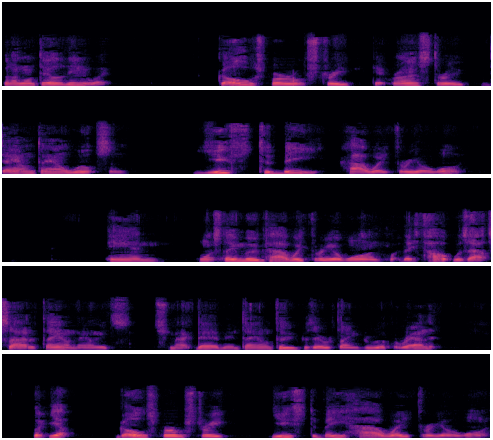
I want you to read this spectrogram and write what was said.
but I'm going to tell it anyway. Goldsboro Street that runs through downtown Wilson used to be Highway 301. And once they moved Highway 301, what they thought was outside of town, now it's smack dab in town too, because everything grew up around it. But yeah, Goldsboro Street used to be Highway 301. A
